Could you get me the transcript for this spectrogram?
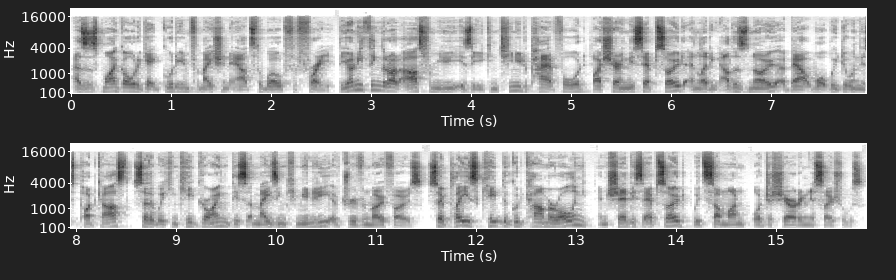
as it's my goal to get good information out to the world for free. The only thing that I'd ask from you is that you continue to pay it forward by sharing this episode and letting others know about what we do in this podcast so that we can keep growing this amazing community of driven mofos. So please keep the good karma rolling and share this episode with someone or just share it on your socials.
